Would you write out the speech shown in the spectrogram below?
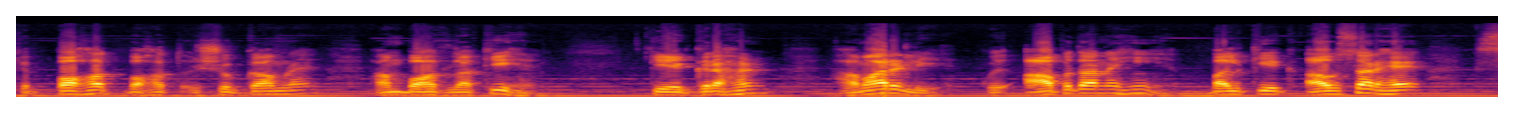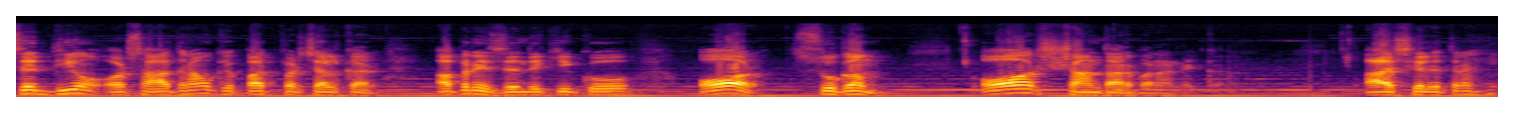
कि बहुत बहुत शुभकामनाएँ। हम बहुत लकी हैं कि ये ग्रहण हमारे लिए कोई आपदा नहीं है, बल्कि एक अवसर है सिद्धियों और साधनाओं के पथ पर चलकर अपनी ज़िंदगी को और सुगम और शानदार बनाने का। आज के लिए इतना ही।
